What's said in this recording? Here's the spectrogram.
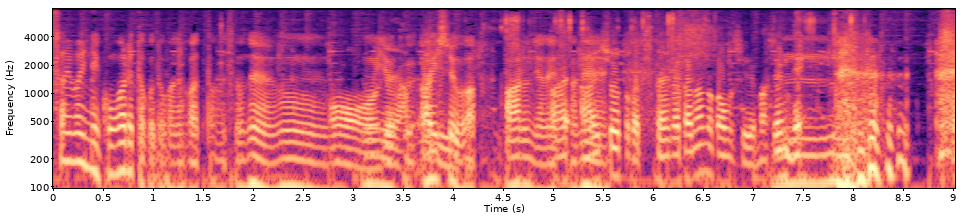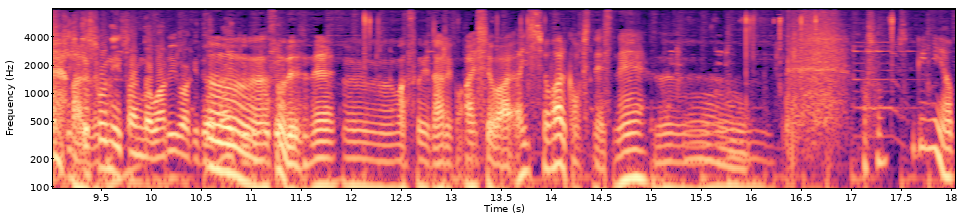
幸いね、壊れたことがなかったんですよね。うん。よく相性があるんじゃないですかね。相性とか使い方なのかもしれませんね。決してソニーさんが悪いわけではないというん、そうですね。うん、まあそういうのある相性は、相性はあるかもしれないですね。うん。うんまあ、その次にやっ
